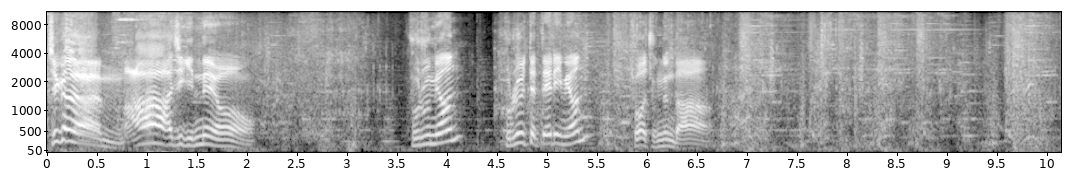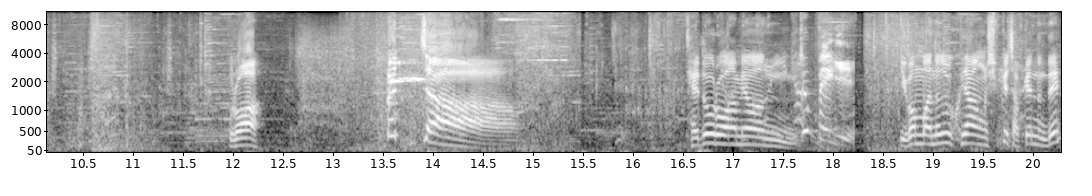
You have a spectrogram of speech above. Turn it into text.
지금 아 아직 있네요 구르면 구를 때 때리면 좋아 죽는다 들어와 으짜 태도로 하면 뚝배기 이것만 해도 그냥 쉽게 잡겠는데?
